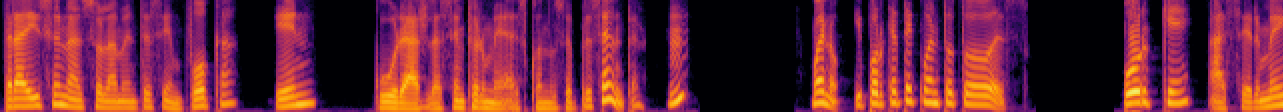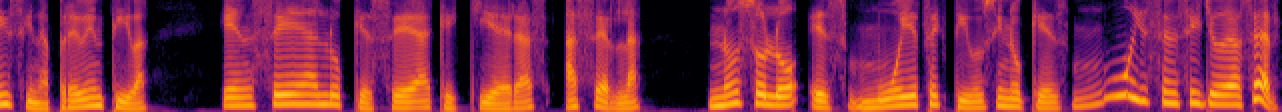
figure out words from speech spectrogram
tradicional solamente se enfoca en curar las enfermedades cuando se presentan. Bueno, ¿y por qué te cuento todo esto? Porque hacer medicina preventiva, en sea lo que sea que quieras hacerla, no solo es muy efectivo, sino que es muy sencillo de hacer.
